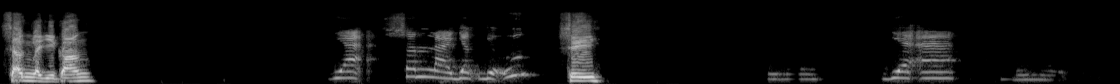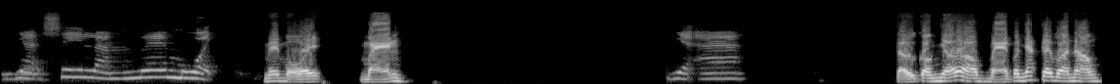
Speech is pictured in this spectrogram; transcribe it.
Sân là gì con? Dạ sân là giận dữ. Si dạ. Dạ si là mê muội. Mê muội mạng. Dạ. Tự con nhớ không? Mẹ có nhắc cái bên không?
